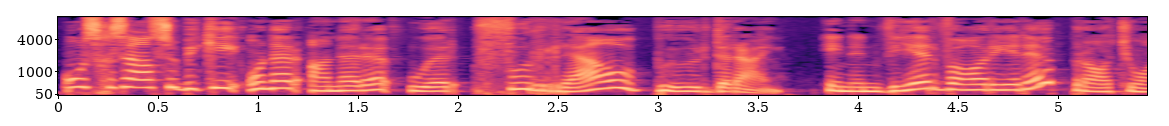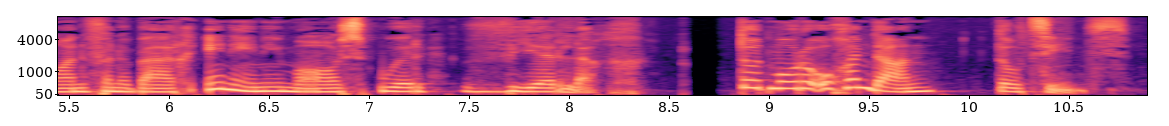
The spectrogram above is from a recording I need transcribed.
Ons gesels so 'n bietjie onder andere oor forelboerdery. En in weerwaarhede praat Johan van der Berg en Henny Maas oor weerlig. Tot môreoggend dan. Totsiens.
